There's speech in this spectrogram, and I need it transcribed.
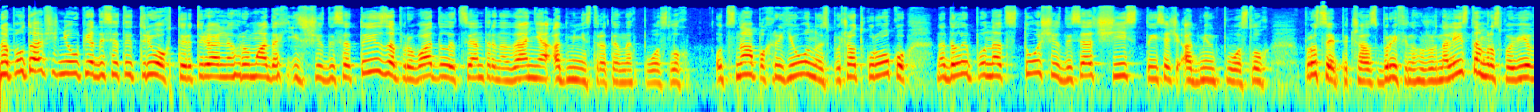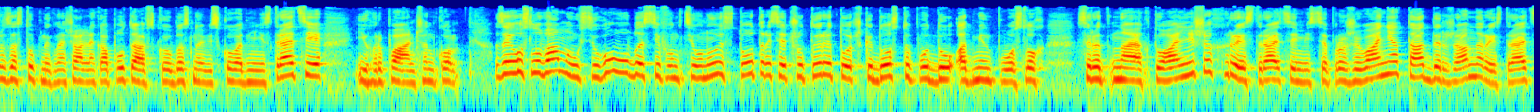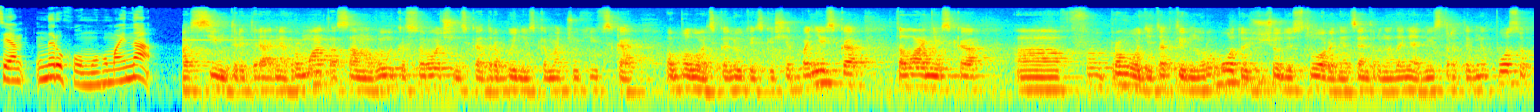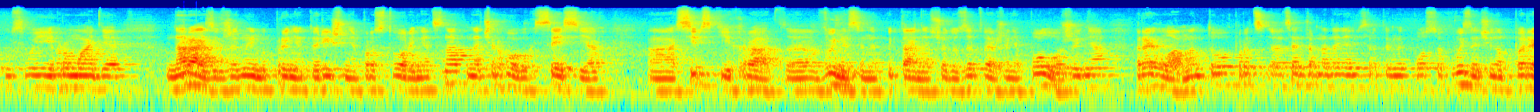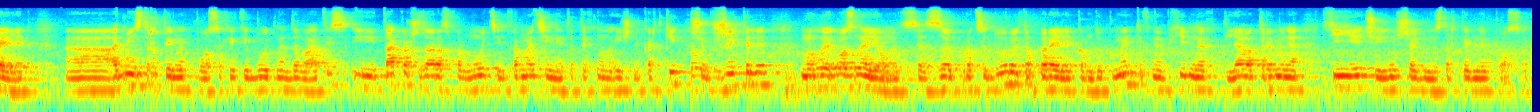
На Полтавщині у 53 територіальних громадах із 60 запровадили центри надання адміністративних послуг. У ЦНАПах регіону з початку року надали понад 166 тисяч адмінпослуг. Про це під час брифінгу журналістам розповів заступник начальника Полтавської обласної військової адміністрації Ігор Панченко. За його словами, усього в області функціонує 134 точки доступу до адмінпослуг. Серед найактуальніших реєстрація місця проживання та державна реєстрація нерухомого майна. Сім територіальних громад, а саме Великосорочинська, Драбинівська, Мачухівська, Оболонська, Лютинська, Щербанівська, Таланівська проводять активну роботу щодо створення центру надання адміністративних послуг у своїй громаді. Наразі вже ними прийнято рішення про створення ЦНАП на чергових сесіях сільських рад е, винесено питання щодо затвердження положення регламенту про е, центр надання адміністративних послуг. Визначено перелік е, адміністративних послуг, які будуть надаватись, і також зараз формуються інформаційні та технологічні картки, щоб жителі могли ознайомитися з процедурою та переліком документів, необхідних для отримання тієї чи іншої адміністративної послуги.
